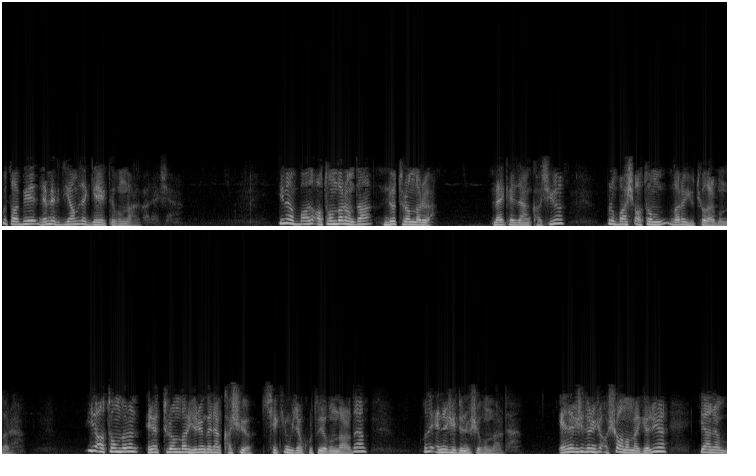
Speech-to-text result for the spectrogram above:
Bu tabi demek dünyamıza gerekli bunlar böylece. Yine bazı atomların da nötronları merkezden kaçıyor. Bunu başka atomları yutuyorlar bunları. Yine atomların elektronları yörüngeden kaçıyor. Çekim gücünden kurtuluyor bunlar da. Bu da enerji dönüşüyor bunlarda. Enerji dönüşü şu anlama geliyor. Yani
